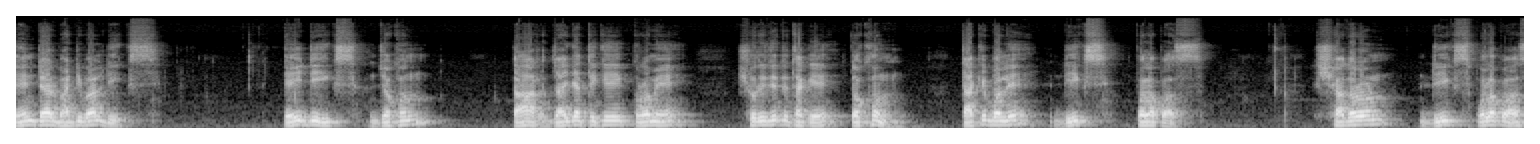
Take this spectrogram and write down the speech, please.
এন্টার ভার্টিবাল ডিস্ক। এই ডিস্ক যখন তার জায়গা থেকে ক্রমে সরে যেতে থাকে, তখন তাকে বলে ডিস্ক পোলাপাস। সাধারণ ডিস্ক পোলাপাস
